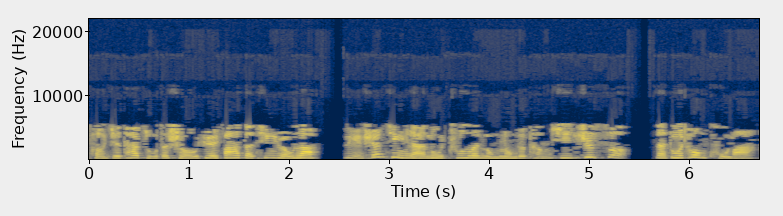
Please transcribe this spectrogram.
捧着他足的手越发的轻柔了，脸上竟然露出了浓浓的疼惜之色。那多痛苦啊！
